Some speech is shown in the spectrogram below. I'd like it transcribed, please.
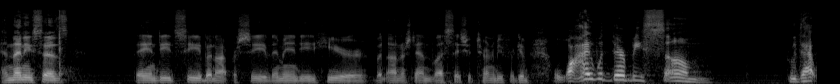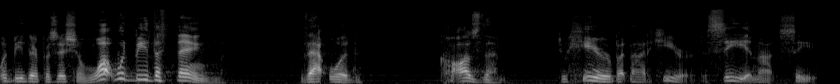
And then he says, They indeed see but not perceive. They may indeed hear but not understand, lest they should turn and be forgiven. Why would there be some who that would be their position? What would be the thing that would cause them to hear but not hear, to see and not see,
